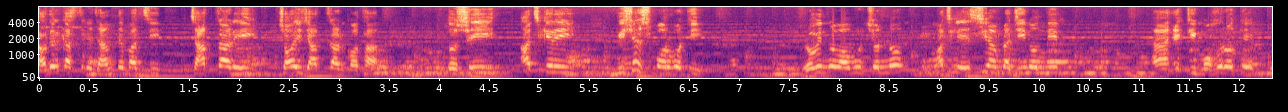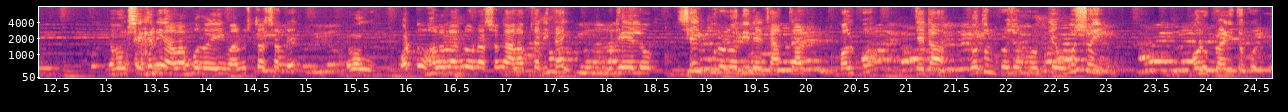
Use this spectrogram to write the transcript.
তাদের কাছ থেকে জানতে পারছি। যাত্রার এই জয় যাত্রার কথা। তো সেই আজকের এই বিশেষ পর্বটি রবীন্দ্রবাবুর জন্য। আজকে এসছি আমরা জি নন্দীর একটি মহরতে এবং সেখানেই আলাপ হলো এই মানুষটার সাথে এবং বড্ড ভালো লাগল ওনার সঙ্গে আলাপচারিতায় উঠে এলো সেই পুরনো দিনের যাত্রার গল্প যেটা নতুন প্রজন্মকে অবশ্যই অনুপ্রাণিত করবে।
